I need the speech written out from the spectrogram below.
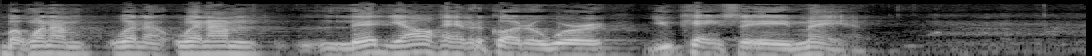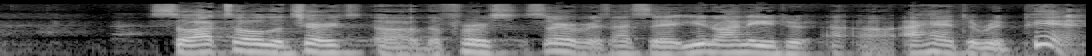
but when I'm when I, when I'm letting y'all have it according to the word, you can't say amen. So I told the church uh, the first service, I said, you know, I need to, uh, uh I had to repent,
